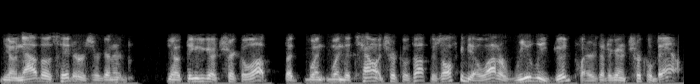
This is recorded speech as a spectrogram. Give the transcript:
you know, now those hitters are going to, you know, things are going to trickle up. But when when the talent trickles up, there's also going to be a lot of really good players that are going to trickle down.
